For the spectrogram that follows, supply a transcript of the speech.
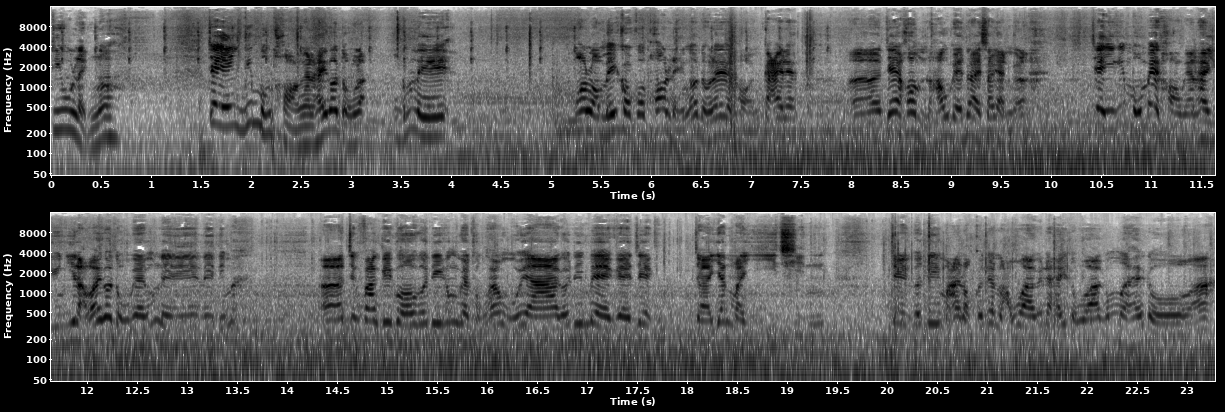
凋零咯。即係已經冇唐人喺嗰度啦。咁你我落美國個 Portland 嗰度咧，唐人街咧，誒、即係開唔口嘅都係西人噶啦。即係已經冇咩唐人係願意留喺嗰度嘅。咁你你點啊？誒、剩翻幾個嗰啲咁嘅同鄉會啊，嗰啲咩嘅，即係就係、因為以前。即係嗰啲買落嗰啲樓啊，嗰啲喺度啊，咁啊喺度啊，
